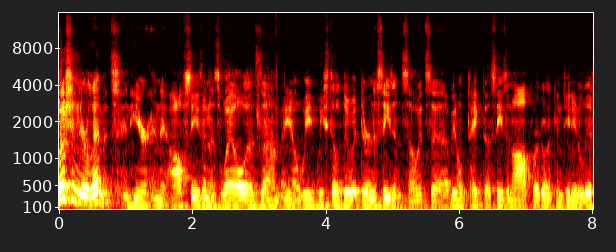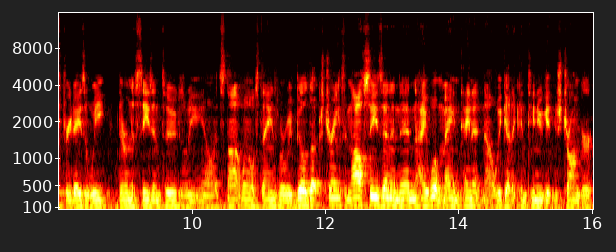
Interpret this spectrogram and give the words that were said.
pushing their limits in here in the off season as well as um, you know we, we still do it during the season. So it's uh, we don't take the season off. We're going to continue to lift three days a week during the season too because we you know it's not one of those things where we build up strength in off season and then hey we'll maintain it. No we got to continue getting stronger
